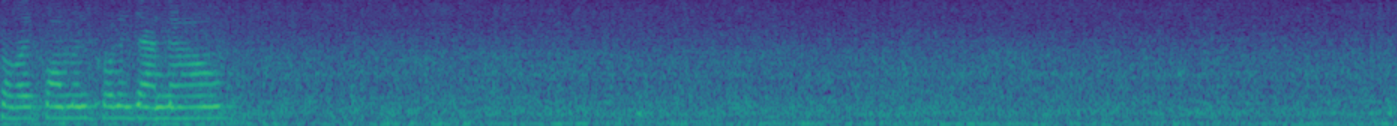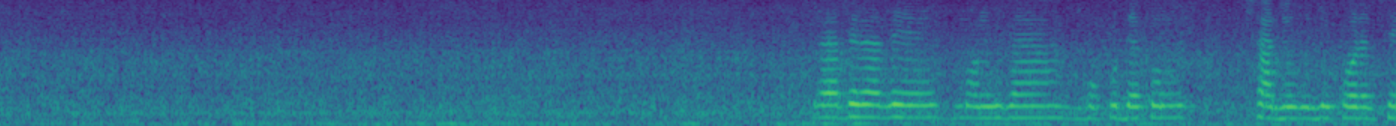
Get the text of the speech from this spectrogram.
সবাই কমেন্ট করে জানাও। রাধে রাধে বন্ধুরা বুকু দেখুন, সাজুগুজু করেছে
